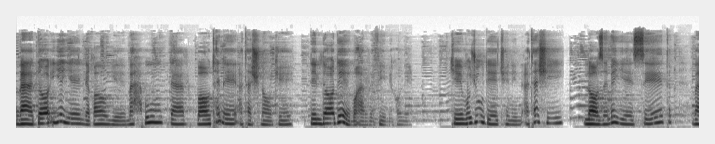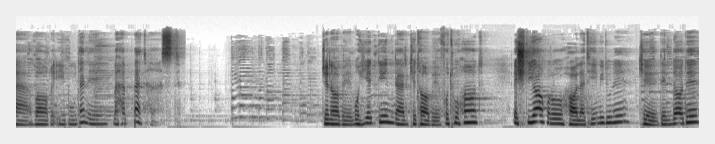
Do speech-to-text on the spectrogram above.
و دائیه لقای محبوب در باطن اتشناک دلداده معرفی می‌کنه که وجود چنین اتشی لازمه صدق و واقعی بودن محبت هست. جناب محی در کتاب فتوحات اشتیاق رو حالتی می‌دونه که دلداده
